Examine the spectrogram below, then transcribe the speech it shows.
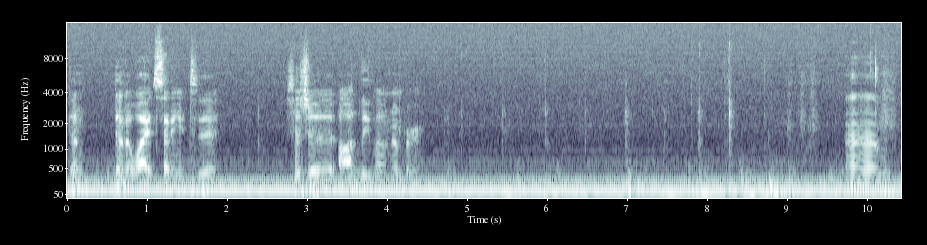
Don't don't know why it's setting it to such a oddly low number. Um,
